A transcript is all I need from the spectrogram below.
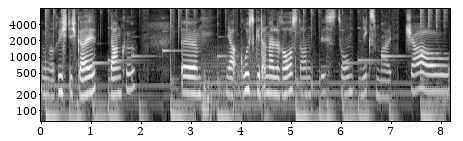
Junge, richtig geil. Danke. Ähm, ja, Grüße geht an alle raus. Dann bis zum nächsten Mal. Ciao.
